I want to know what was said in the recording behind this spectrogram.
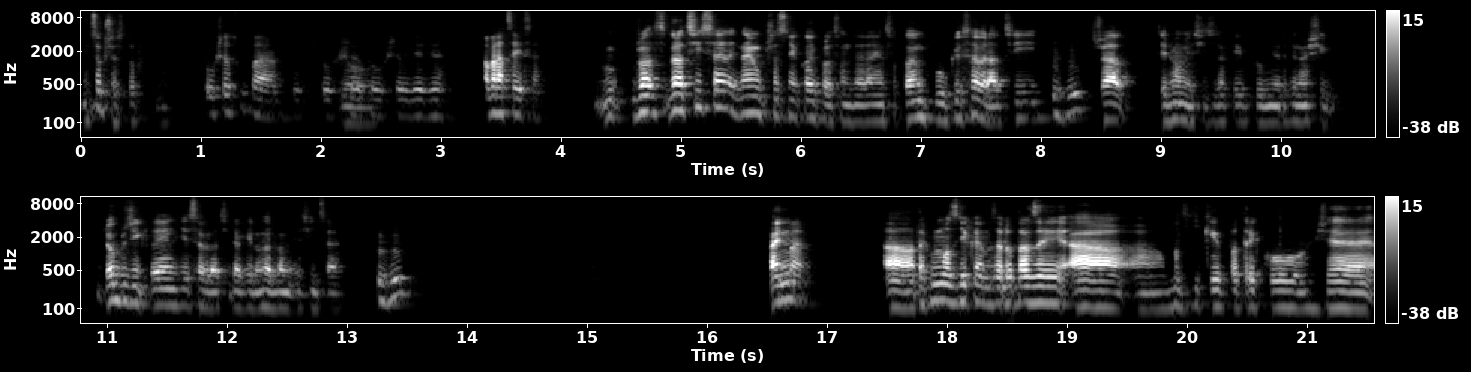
něco přes stovku. To už je super, to už, to už, je, to už je vidět, že... A vracej se. Vra- Vrací se, teď nevím přesně kolik procent, teda něco kolem půlky se vrací, Mhm. třeba ty dva měsíce, takový průměr, ty naši dobří klienti se vrací tak jednou za dva měsíce. Mhm. Fajn. A, tak moc děkujeme za dotazy a, a moc díky Patriku, že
